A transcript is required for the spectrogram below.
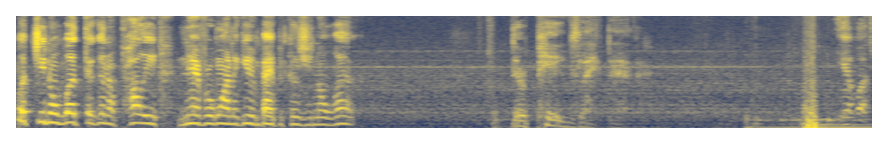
But you know what? They're gonna probably never want to give them back because you know what? They're pigs like that. Yeah, but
